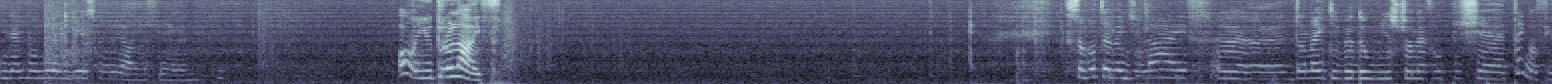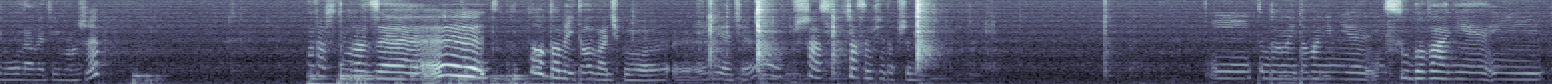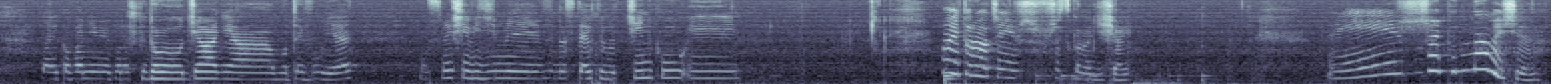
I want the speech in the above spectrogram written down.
I tak w ogóle gdzie jest mój lanos, nie wiem. O, jutro live. W sobotę będzie live. Yy, donaty będą umieszczone w opisie tego filmu nawet i może. Po prostu radzę yy, no, donatować, bo yy, wiecie, no, czas, czasem się to przyda. I to donatowanie mnie, i subowanie, i lajkowanie mnie po prostu do działania motywuje. Więc my się widzimy w następnym odcinku i no i to raczej już wszystko na dzisiaj. I żegnamy się.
